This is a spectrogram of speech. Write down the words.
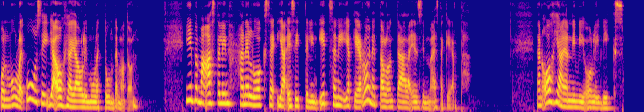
on mulle uusi ja ohjaaja oli mulle tuntematon. Niinpä mä astelin hänen luokse ja esittelin itseni ja kerroin, että olen täällä ensimmäistä kertaa. Tämän ohjaajan nimi oli Vix.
